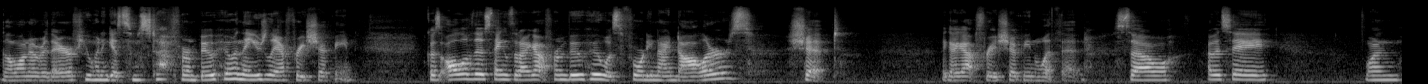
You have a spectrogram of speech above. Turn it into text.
go on over there if you want to get some stuff from Boohoo and they usually have free shipping. Because all of those things that I got from Boohoo was $49 shipped. Like I got free shipping with it. So I would say one,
